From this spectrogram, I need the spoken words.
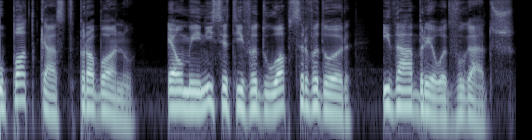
O podcast Pro Bono é uma iniciativa do Observador e da Abreu Advogados.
